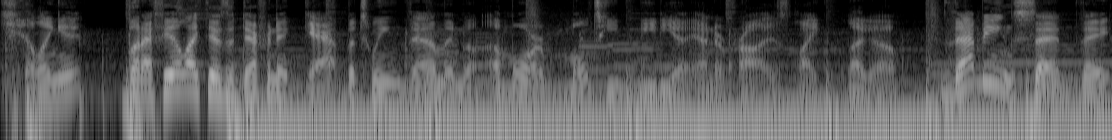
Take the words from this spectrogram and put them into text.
killing it, but I feel like there's a definite gap between them and a more multimedia enterprise like LEGO. That being said, they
